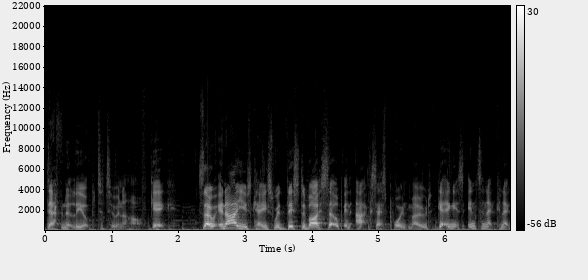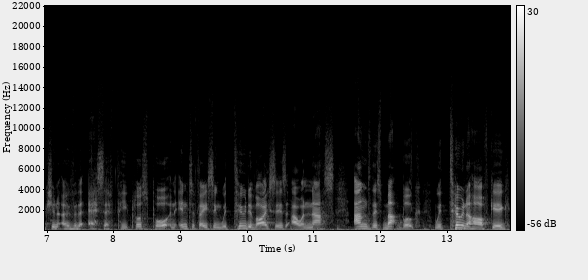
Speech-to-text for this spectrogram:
definitely up to 2.5 gig. So in our use case, with this device set up in access point mode, getting its internet connection over the SFP Plus port and interfacing with two devices, our NAS and this MacBook with 2.5 gig,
